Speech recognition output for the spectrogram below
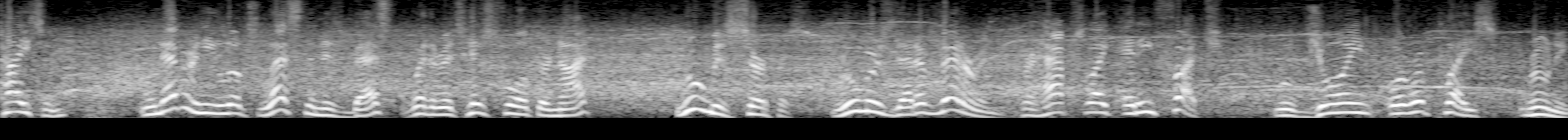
Tyson, whenever he looks less than his best, whether it's his fault or not, rumors surface. Rumors that a veteran, perhaps like Eddie Futch, will join or replace Rooney.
